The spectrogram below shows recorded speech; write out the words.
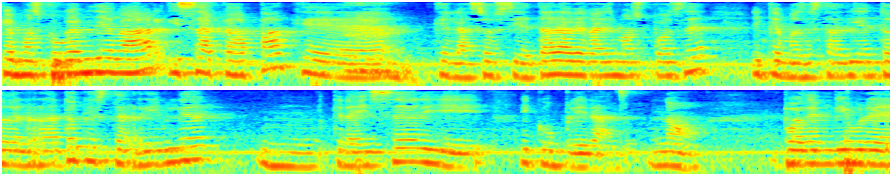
que mos puguem llevar i sa capa que, que la societat a vegades mos posa i que mos està dient tot el rato que és terrible mm, créixer i, i complir anys. No, podem viure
